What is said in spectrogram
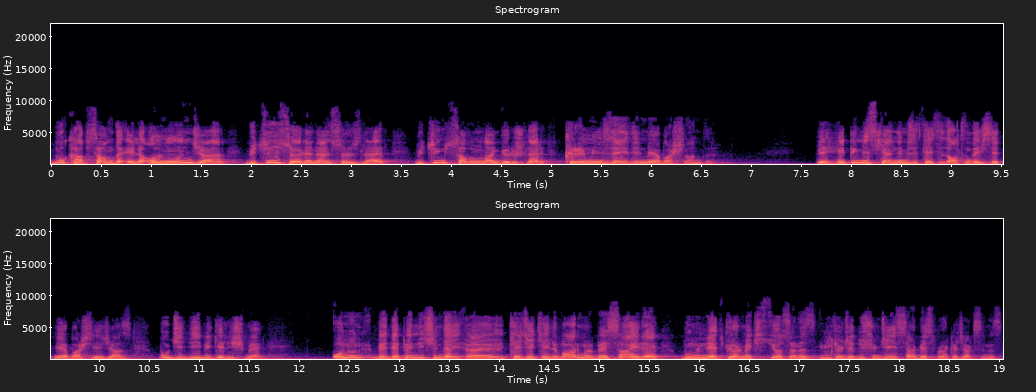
bu kapsamda ele alınınca bütün söylenen sözler, bütün savunulan görüşler kriminalize edilmeye başlandı. Ve hepimiz kendimizi tehdit altında hissetmeye başlayacağız. Bu ciddi bir gelişme. Onun BDP'nin içinde e, kecekeli var mı vesaire bunu net görmek istiyorsanız ilk önce düşünceyi serbest bırakacaksınız.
